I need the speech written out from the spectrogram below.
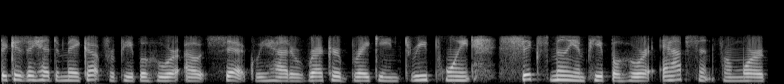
because they had to make up for people who were out sick. We had a record breaking 3.6 million people who were absent from work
